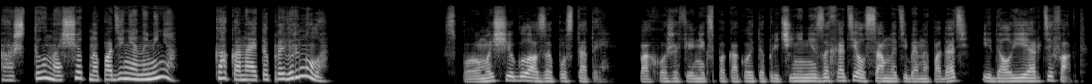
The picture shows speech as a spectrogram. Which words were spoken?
а что насчет нападения на меня? Как она это провернула?» «С помощью глаза пустоты. Похоже, Феникс по какой-то причине не захотел сам на тебя нападать и дал ей артефакт.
